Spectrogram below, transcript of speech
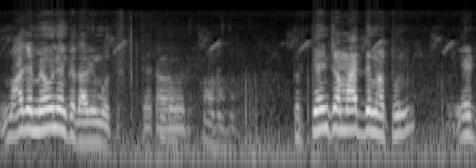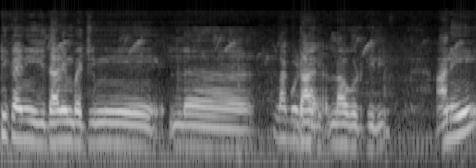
माझ्या मेवण्यांक डाळिंब होतं त्या काळामध्ये. हा, हा, हा. तर त्यांच्या माध्यमातून या ठिकाणी ही डाळिंबाची मी ल- लागवड डा- लागवड केली. आणि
